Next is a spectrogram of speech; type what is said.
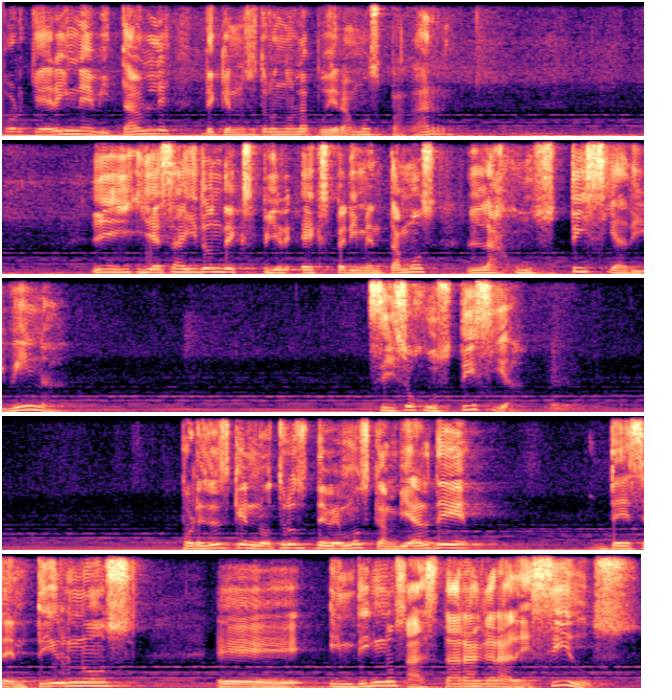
porque era inevitable de que nosotros no la pudiéramos pagar. Y, es ahí donde experimentamos la justicia divina se hizo justicia. Por eso es que nosotros debemos cambiar de, de sentirnos eh, indignos a estar agradecidos.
